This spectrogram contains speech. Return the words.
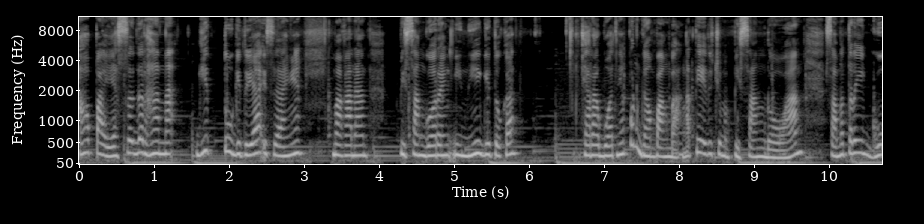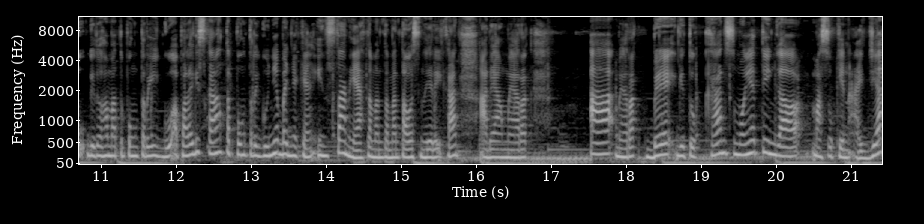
apa ya sederhana gitu gitu ya istilahnya. Makanan pisang goreng ini gitu kan. Cara buatnya pun gampang banget ya itu cuma pisang doang sama terigu gitu sama tepung terigu. Apalagi sekarang tepung terigunya banyak yang instan ya teman-teman tahu sendiri kan. Ada yang merek A merek B gitu kan. Semuanya tinggal masukin aja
